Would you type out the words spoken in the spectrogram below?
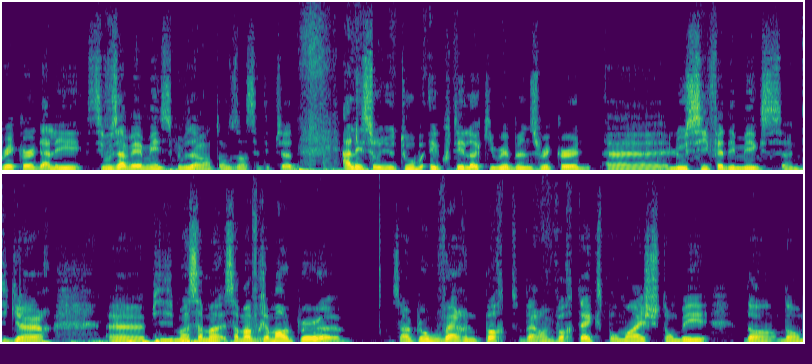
Record. Allez, si vous avez aimé ce que vous avez entendu dans cet épisode, allez sur YouTube, écoutez Lucky Robbins Record. Euh, Lucy fait des mix, un digger. Puis moi, ça m'a, ça m'a vraiment un peu, ça a un peu ouvert une porte vers un vortex pour moi et je suis tombé dans, dans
